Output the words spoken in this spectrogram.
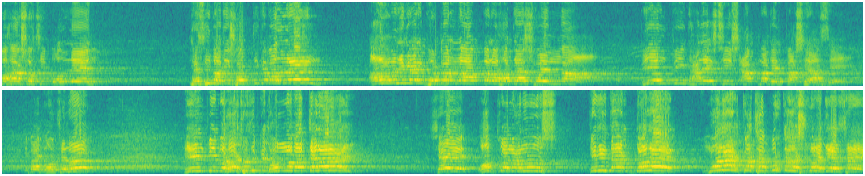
মহাসচিব বললেন, ফেসিবাদী শক্তিকে বললেন, আওয়ামী লীগের ভোটাররা আপনারা হতাশ হয়েন না। বিএনপি ধানের শীষ আপনাদের পাশে আছে। এবার বলছে না? বিএনপি মহাসচিবকে ধন্যবাদ জানাই। সে ভদ্র মানুষ, তিনি তার দলের মনের কথা প্রকাশ করে দিয়েছেন।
